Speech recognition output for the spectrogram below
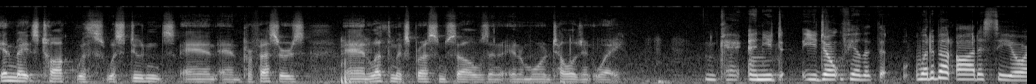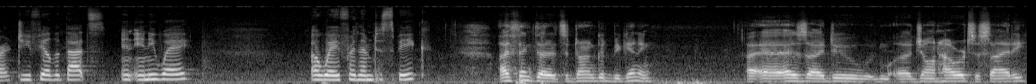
inmates talk with, with students and, and professors and let them express themselves in, a- in a more intelligent way. Okay, and you d- you don't feel that the, what about Odyssey or do you feel that that's in any way a way for them to speak? I think that it's a darn good beginning. Uh, as I do uh, John Howard Society,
